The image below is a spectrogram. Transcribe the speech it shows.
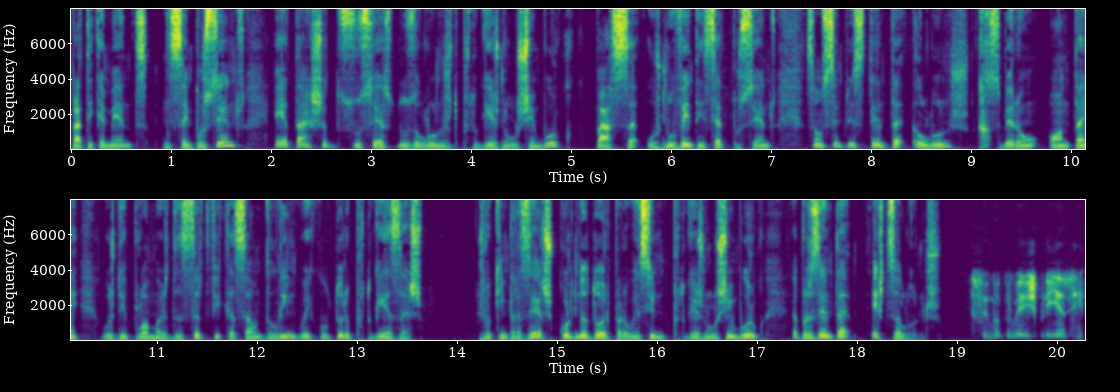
Praticamente 100% é a taxa de sucesso dos alunos de português no Luxemburgo, que passa os 97%. São 170 alunos que receberam ontem os diplomas de certificação de língua e cultura portuguesas. Joaquim Prazeres, coordenador para o ensino de português no Luxemburgo, apresenta estes alunos foi uma primeira experiência.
